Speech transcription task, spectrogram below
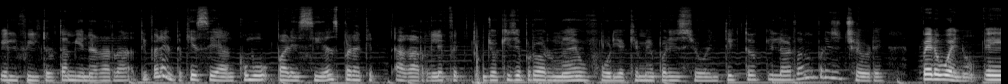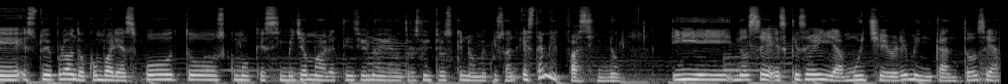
el filtro también agarra diferente, que sean como parecidas para que agarre el efecto. Yo quise probar una de euforia que me apareció en TikTok y la verdad me pareció chévere. Pero bueno, eh, estuve probando con varias fotos, como que sí me llamaba la atención, había otros filtros que no me gustan. Este me fascinó. Y no sé, es que se veía muy chévere, me encantó. O sea,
